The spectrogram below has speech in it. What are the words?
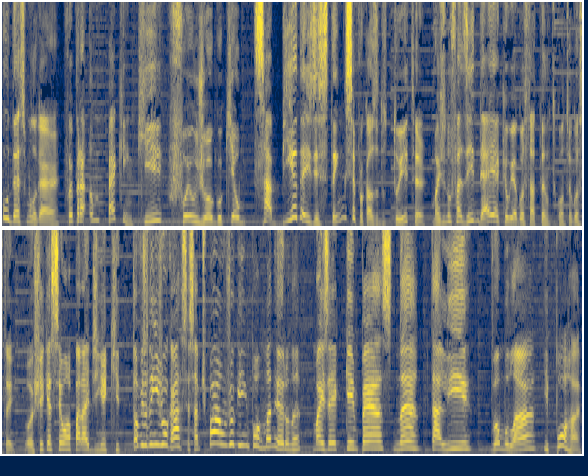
o décimo lugar foi pra Unpacking, que foi um jogo que eu sabia da existência por causa do Twitter, mas não fazia ideia que eu ia gostar tanto quanto eu gostei. Eu achei que ia ser uma paradinha que talvez nem jogasse, sabe? Tipo, ah, um joguinho, porra, maneiro, né? Mas é Game Pass, né? Tá ali, vamos lá. E, porra,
